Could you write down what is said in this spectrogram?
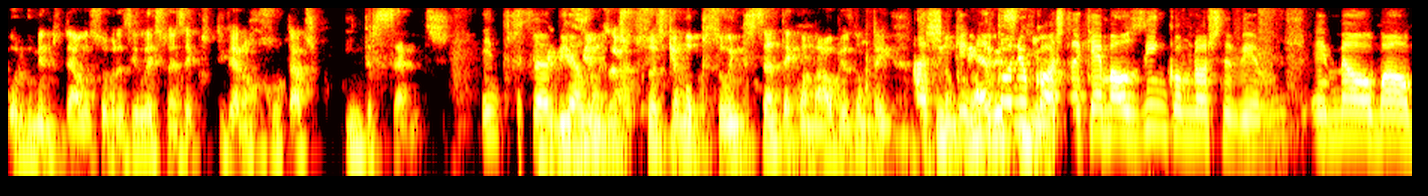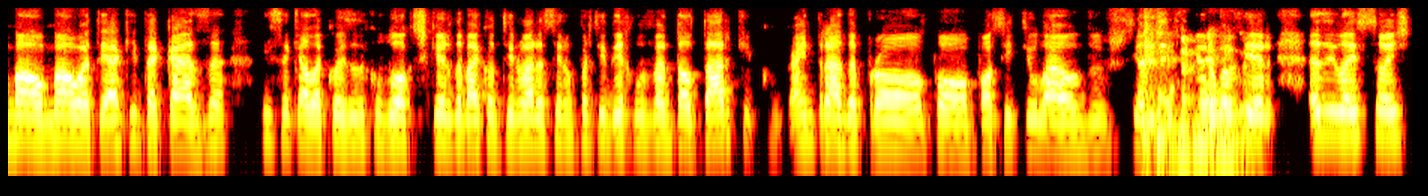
o argumento dela sobre as eleições é que tiveram resultados interessantes. Interessante. dizemos às pessoas que é uma pessoa interessante é quando às vezes não tem. Acho não que tem António nenhum. Costa, que é mauzinho, como nós sabemos, é mau, mau, mau, mau até à quinta casa disse aquela coisa de que o Bloco de Esquerda vai continuar a ser um partido irrelevante autárquico, à entrada para o, para o, para o sítio lá onde os socialistas vieram a ver as eleições.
